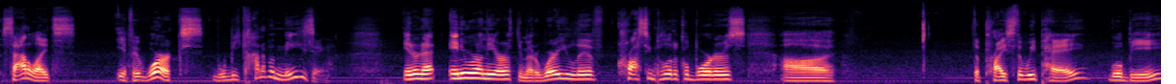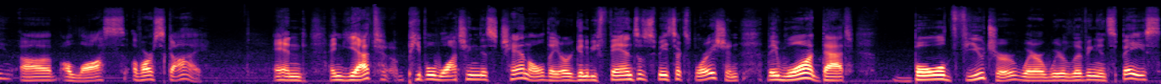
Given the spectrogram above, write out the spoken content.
Satellites, if it works, will be kind of amazing internet anywhere on the earth, no matter where you live, crossing political borders. Uh, the price that we pay will be uh, a loss of our sky. And, and yet, people watching this channel, they are going to be fans of space exploration. They want that bold future where we're living in space.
